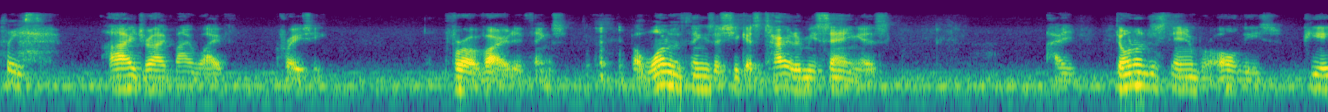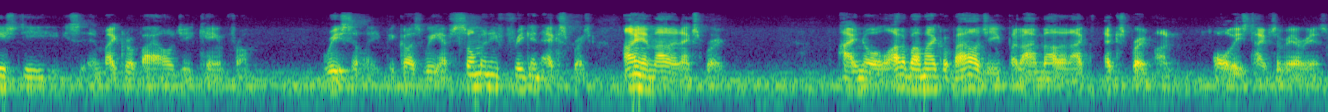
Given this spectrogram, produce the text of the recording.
please. I drive my wife crazy for a variety of things. But one of the things that she gets tired of me saying is, I don't understand where all these PhDs in microbiology came from recently because we have so many freaking experts. I am not an expert. I know a lot about microbiology, but I'm not an expert on all these types of areas.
